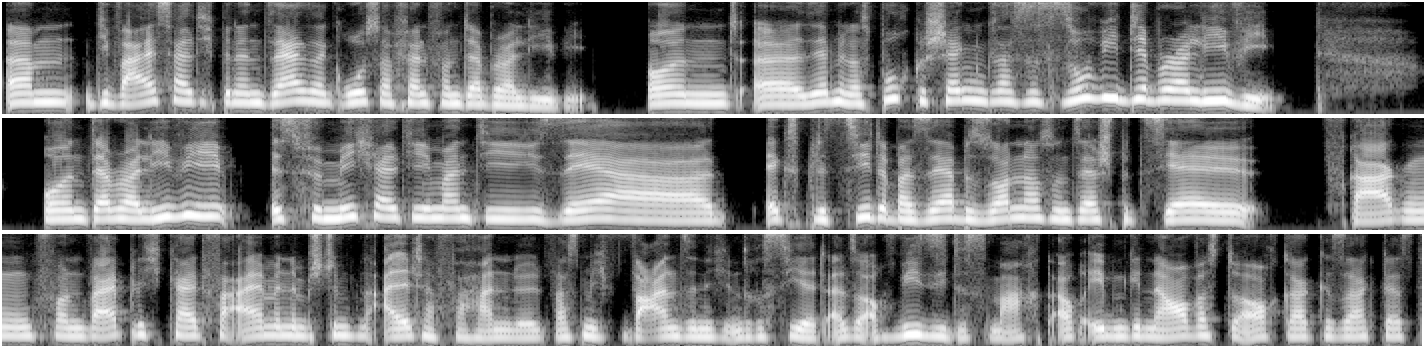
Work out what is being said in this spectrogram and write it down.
ähm, die weiß halt, ich bin ein sehr, sehr großer Fan von Deborah Levy. Und äh, sie hat mir das Buch geschenkt und gesagt, es ist so wie Deborah Levy. Und Deborah Levy ist für mich halt jemand, die sehr explizit, aber sehr besonders und sehr speziell Fragen von Weiblichkeit vor allem in einem bestimmten Alter verhandelt, was mich wahnsinnig interessiert. Also auch wie sie das macht, auch eben genau, was du auch gerade gesagt hast,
